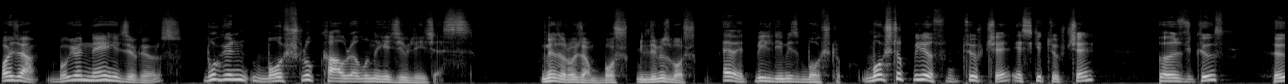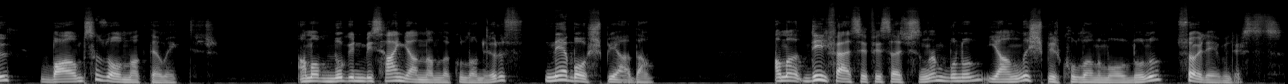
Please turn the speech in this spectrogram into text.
Hocam bugün neyi hicivliyoruz? Bugün boşluk kavramını hicivleyeceğiz. Nedir hocam? Boş, bildiğimiz boşluk. Evet bildiğimiz boşluk. Boşluk biliyorsun Türkçe, eski Türkçe özgür, hür, bağımsız olmak demektir. Ama bugün biz hangi anlamda kullanıyoruz? Ne boş bir adam. Ama dil felsefesi açısından bunun yanlış bir kullanımı olduğunu söyleyebiliriz.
